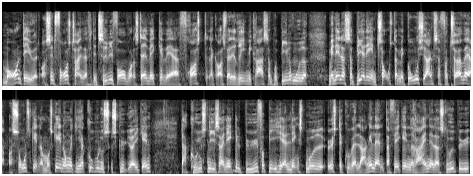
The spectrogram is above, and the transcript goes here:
morgen, det er jo også et forårstegn, i hvert fald det tidlige forår, hvor der stadigvæk kan være frost. Der kan også være lidt rim i græsser på bilruder. Men ellers så bliver det en torsdag med gode chancer for tørvejr og solskin, og måske nogle af de her cumulus-skyer igen. Der kunne snige sig en enkelt by forbi her længst mod øst. Det kunne være Langeland, der fik en regn- eller sludby.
